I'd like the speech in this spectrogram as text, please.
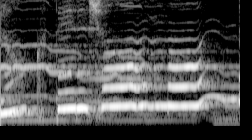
রক্তের সম্বন্ধ।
